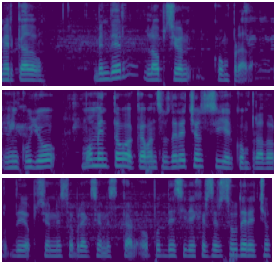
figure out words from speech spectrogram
mercado. Vender la opción comprada, en cuyo momento acaban sus derechos si el comprador de opciones sobre acciones call o put decide ejercer su derecho,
